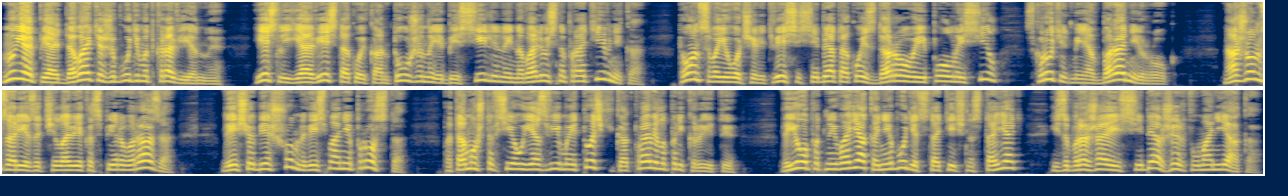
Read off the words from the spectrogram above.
Ну и опять, давайте же будем откровенны. Если я весь такой контуженный и обессиленный навалюсь на противника, то он, в свою очередь, весь из себя такой здоровый и полный сил, скрутит меня в бараний рог. Ножом зарезать человека с первого раза, да еще бесшумно, весьма непросто, потому что все уязвимые точки, как правило, прикрыты, да и опытный вояка не будет статично стоять, изображая из себя жертву маньяка.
